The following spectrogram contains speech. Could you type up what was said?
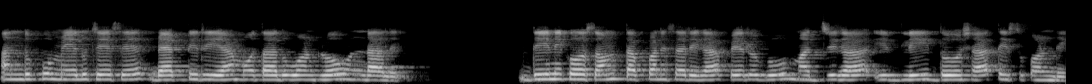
అందుకు మేలు చేసే బ్యాక్టీరియా మోతాదు ఒంట్లో ఉండాలి. దీనికోసం తప్పనిసరిగా పెరుగు మజ్జిగ ఇడ్లీ దోశ తీసుకోండి.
